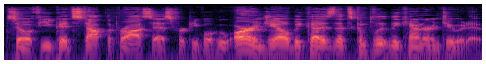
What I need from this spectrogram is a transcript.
So if you could stop the process for people who are in jail, because that's completely counterintuitive.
